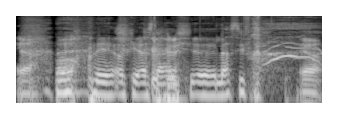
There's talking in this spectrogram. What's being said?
ja, Äh, wow, nee, okay, erst klar, ich äh, lass die Frage. ja.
